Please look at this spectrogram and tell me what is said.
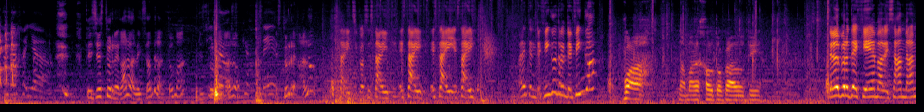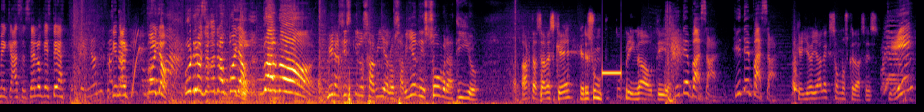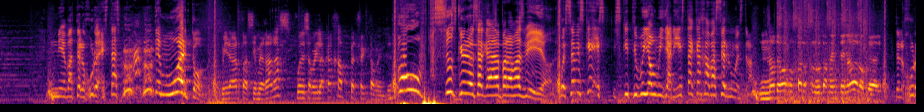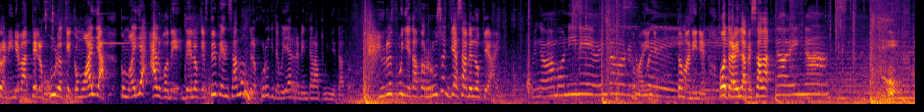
la caja ya. Ese es tu regalo, Alexandra, toma. Es tu Sí, pero regalo. Es tu regalo. Está ahí, chicos, está ahí, está ahí, está ahí, está ahí. ¿Vale? ¿35, 35? ¡Buah! No me ha dejado tocado, tío. Te estoy protegiendo, Alexandra, hazme caso, sé lo que estoy haciendo. Que no hace falta ¡Haciendo al pollo! ¡Un ruso contra un pollo! ¡Vamos! Mira, si es que lo sabía, lo sabía de sobra, tío. Arta, ¿sabes qué? Eres un puto pringao, tío. ¿Qué te pasa? ¿Qué te pasa? Que yo y Alex somos clases. ¿Qué? Nineva, te lo juro, estás de muerto. Mira, Arta, si me ganas, puedes abrir la caja perfectamente. ¡Buf! Suscríbete al canal para más vídeos. Pues ¿sabes qué? Es, es que te voy a humillar y esta caja va a ser nuestra. No te va a gustar absolutamente nada lo que hay. Te lo juro, Nineva, te lo juro que como haya, como haya algo de, de lo que estoy pensando, te lo juro que te voy a reventar a puñetazos. Y unos puñetazos rusos ya sabes lo que hay. Venga, vamos, Nine, venga, que Toma, tú Nine. puedes. Toma, Nine. Otra vez la pesada. No, venga.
